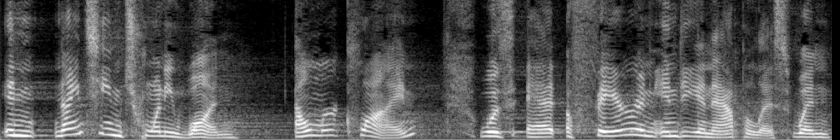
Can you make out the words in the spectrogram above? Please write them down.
In 1921, Elmer Cline was at a fair in Indianapolis when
